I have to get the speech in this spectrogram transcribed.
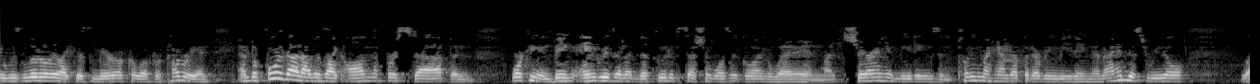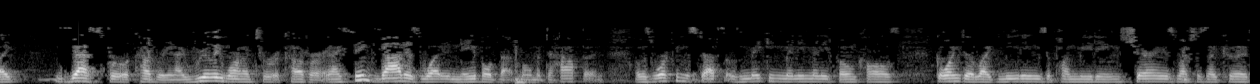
it was literally like this miracle of recovery. And, and before that, I was like on the first step and working and being angry that the food obsession wasn't going away and like sharing at meetings and putting my hand up at every meeting. And I had this real, like, zest for recovery and I really wanted to recover. And I think that is what enabled that moment to happen. I was working the steps, I was making many, many phone calls, going to like meetings upon meetings, sharing as much as I could.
